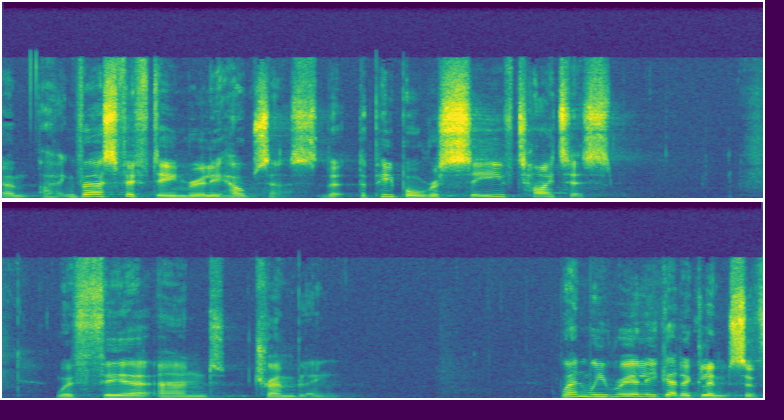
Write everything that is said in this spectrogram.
um, I think verse 15 really helps us that the people receive Titus with fear and trembling. When we really get a glimpse of,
